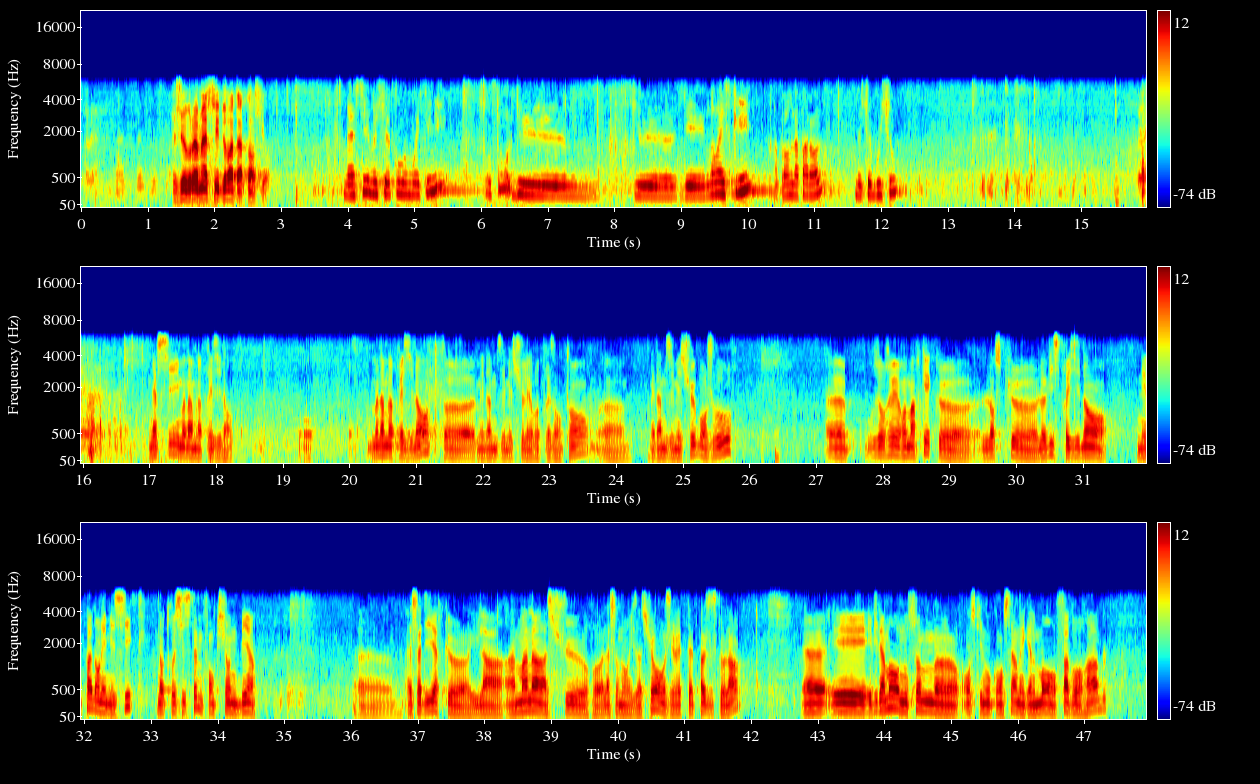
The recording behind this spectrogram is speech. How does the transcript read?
Je vous remercie de votre attention. Merci, M. Koumoutini. Autour du, des non-inscrits, à prendre la parole, M. Bouissou. Merci, Madame la Présidente. Madame la Présidente, euh, Mesdames et Messieurs les représentants, euh, Mesdames et Messieurs, bonjour. Euh, vous aurez remarqué que lorsque le vice-président n'est pas dans l'hémicycle, notre système fonctionne bien. Est-ce à dire qu'il a un mana sur la sonorisation? J'irai peut-être pas jusque-là. Et évidemment, nous sommes, en ce qui nous concerne, également favorables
